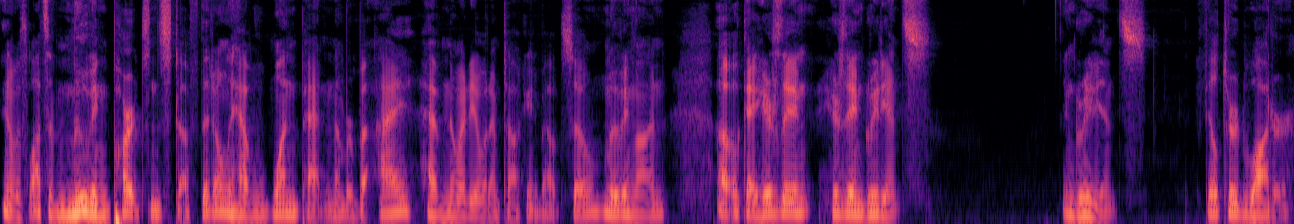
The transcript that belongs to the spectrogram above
you know, with lots of moving parts and stuff that only have one patent number, but I have no idea what I'm talking about. So moving on. Oh, okay. Here's the here's the ingredients. Ingredients: filtered water,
